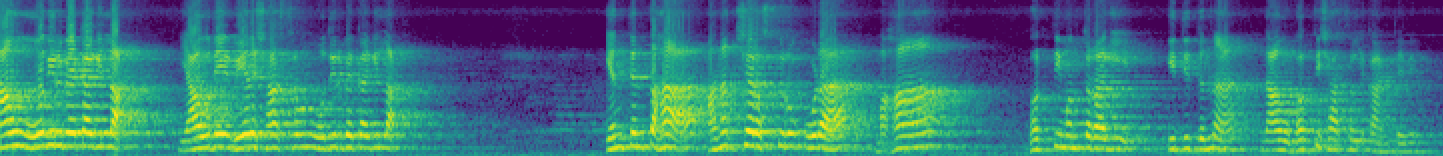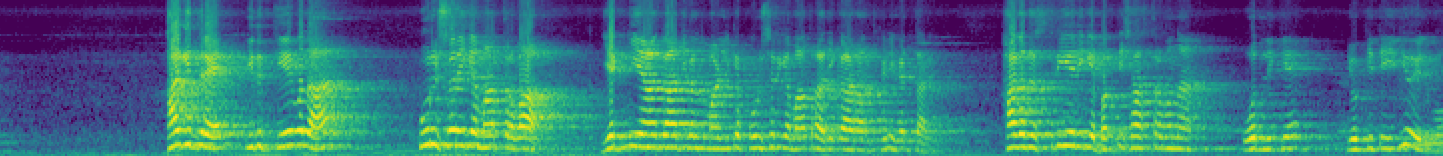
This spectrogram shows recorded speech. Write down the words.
ನಾವು ಓದಿರಬೇಕಾಗಿಲ್ಲ, ಯಾವುದೇ ವೇದಶಾಸ್ತ್ರವನ್ನು ಓದಿರಬೇಕಾಗಿಲ್ಲ. ಎಂತೆಂತಹ ಅನಕ್ಷರಸ್ಥರು ಕೂಡ ಮಹಾ ಭಕ್ತಿಮಂತರಾಗಿ ಇದ್ದಿದ್ದನ್ನ ನಾವು ಭಕ್ತಿಶಾಸ್ತ್ರದಲ್ಲಿ ಕಾಣ್ತೇವೆ. ಹಾಗಿದ್ರೆ ಇದು ಕೇವಲ ಪುರುಷರಿಗೆ ಮಾತ್ರವಾ? ಯಜ್ಞಯಾಗಾದಿಗಳನ್ನು ಮಾಡಲಿಕ್ಕೆ ಪುರುಷರಿಗೆ ಮಾತ್ರ ಅಧಿಕಾರ ಅಂತ ಹೇಳಿ ಹೇಳ್ತಾರೆ. ಹಾಗಾದರೆ ಸ್ತ್ರೀಯರಿಗೆ ಭಕ್ತಿಶಾಸ್ತ್ರವನ್ನು ಓದಲಿಕ್ಕೆ ಯೋಗ್ಯತೆ ಇದೆಯೋ ಇಲ್ವೋ?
